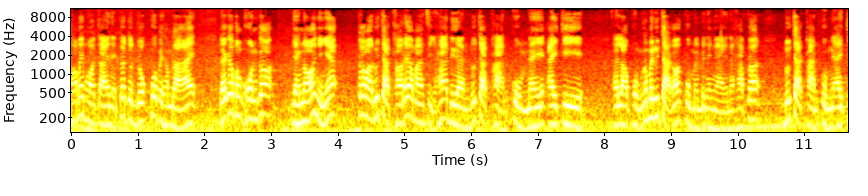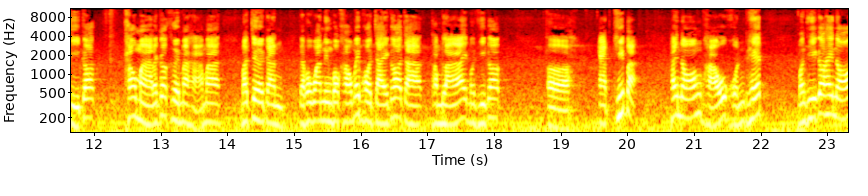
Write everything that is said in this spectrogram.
เขาไม่พอใจเนี่ยก็จะยกพวกไปทำร้าย แล้วก็บางคนก็อย่างน้องอย่างเงี้ยก็มารู้จักเขาได้ประมาณ4ีหเดือน รู้จักผ่านกลุ่มใน IG ไอเราผมก็ไม่รู้จักว่ากลุ่มมันเป็นยังไงนะครับ ก็รู้จักผ่านกลุ่มใน IG ก็เข้ามาแล้วก็เคยมาหามามาเจอกัน แต่พอวันหนึ่งพอเขาไม่พอใจก็จะทำร้ายบางทีก็เอ่ออัดคลิปอะให้น้องเผาขนเพชรบางทีก็ให้น้อง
